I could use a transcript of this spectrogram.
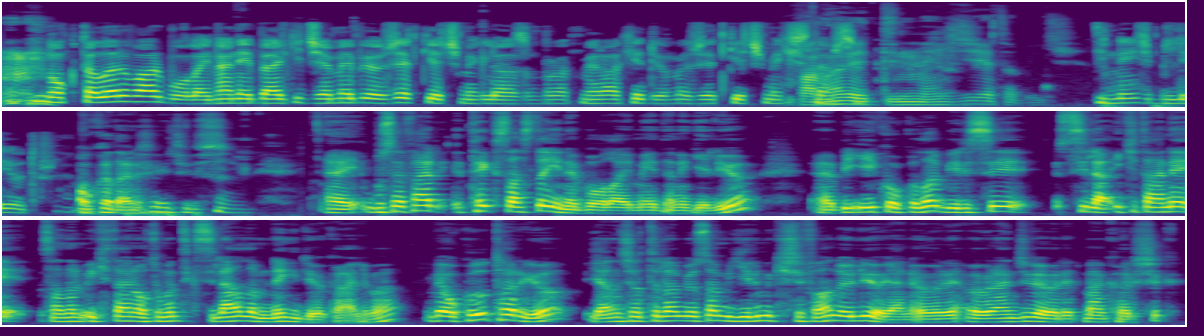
noktaları var bu olayın. Hani belki Cem'e bir özet geçmek lazım Burak. Merak ediyorum özet geçmek Bana istersen. ve dinleyiciye tabii ki. Dinleyici biliyordur. O kadar şey diyorsun. Hı. Ee, bu sefer Texas'ta yine bu olay meydana geliyor. Ee, bir ilkokula birisi silah, iki tane sanırım iki tane otomatik silahla mı ne gidiyor galiba. Ve okulu tarıyor. Yanlış hatırlamıyorsam 20 kişi falan ölüyor yani öğre- öğrenci ve öğretmen karışık.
